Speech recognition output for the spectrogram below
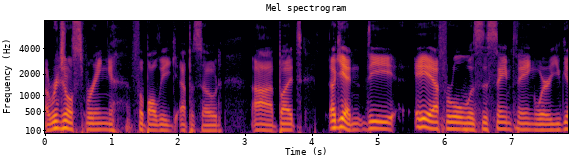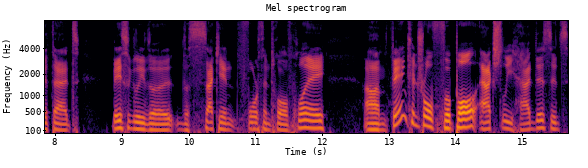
original spring football league episode. Uh, but again, the AF rule was the same thing where you get that basically the the second fourth and twelve play. Um, fan control football actually had this. It's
